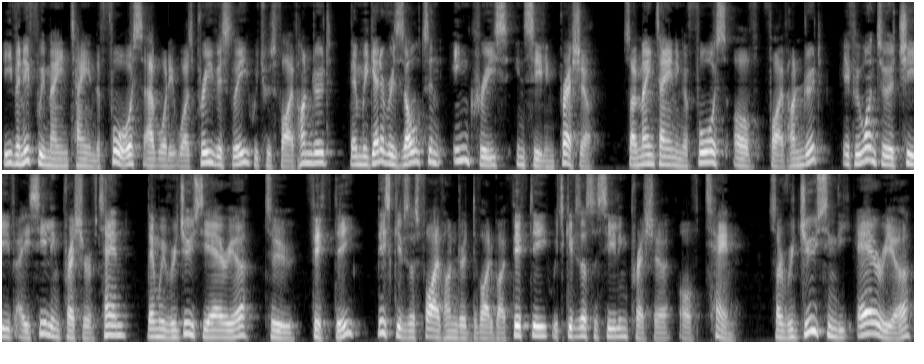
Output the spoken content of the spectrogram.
even if we maintain the force at what it was previously, which was 500, then we get a resultant increase in sealing pressure. So maintaining a force of 500, if we want to achieve a sealing pressure of 10, then we reduce the area to 50. This gives us 500 divided by 50, which gives us a sealing pressure of 10. So reducing the area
